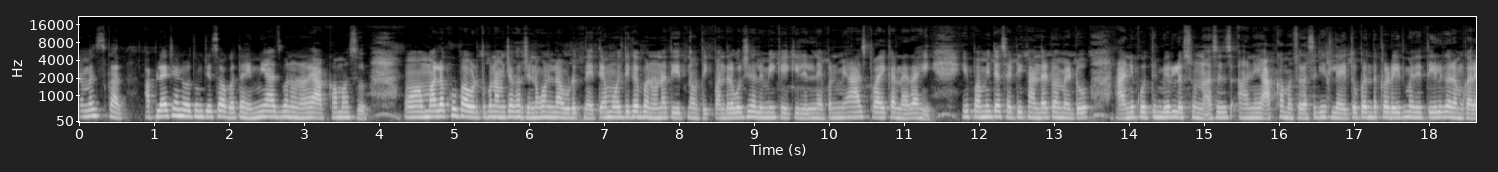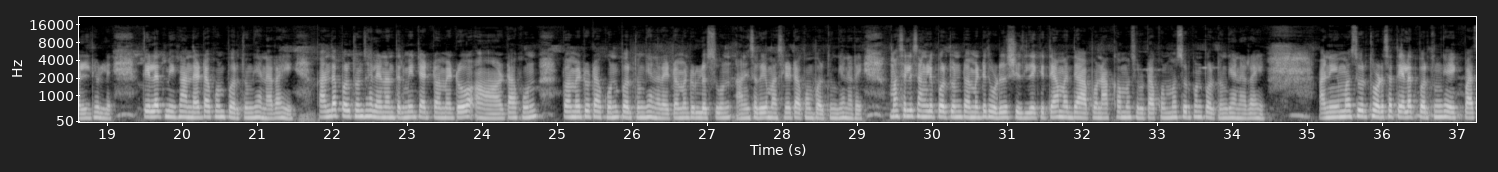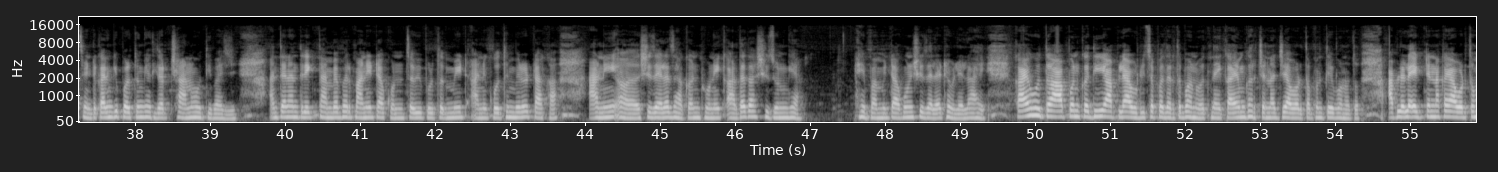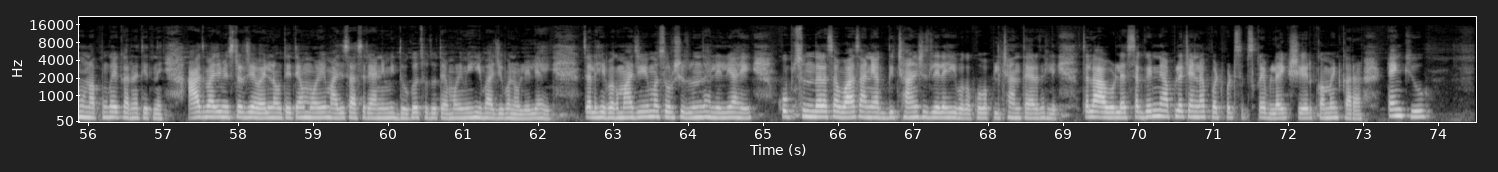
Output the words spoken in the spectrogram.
नमस्कार. आपल्या चॅनलवर तुमचे स्वागत आहे. मी आज बनवणार आहे अख्खा मसूर. मला खूप आवडतं पण आमच्या घरच्यांना कोणाला आवडत नाही. त्यामुळे ते काही बनवण्यात येत नव्हते. पंधरा वर्ष झाले मी काही केलेलं नाही पण मी आज ट्राय करणार आहे. हे पहा मी त्यासाठी कांदा टोमॅटो आणि कोथिंबीर लसूण असंच आणि अख्खा मसूर असं घेतलं आहे. तोपर्यंत कढईमध्ये तेल गरम करायला ठेवले तेलात मी कांदा टाकून परतून घेणार आहे. कांदा परतून झाल्यानंतर मी त्यात टोमॅटो टाकून टोमॅटो टाकून परतून घेणार आहे. टोमॅटो लसूण आणि सगळे मसाले टाकून परतून घेणार आहे. मसाले चांगले परतून टोमॅटो थोडंसं शिजले की त्यामध्ये आपण अख्खा मसूर टाकून मसूर पण परतून घेणार आहे. आणि मसूर थोडासा तेलात परतून घ्या एक पाच मिनटं कारण की परतून घेतल्यावर छान होती भाजी. आणि त्यानंतर एक तांब्याभर पाणी टाकून चवीपुरतं मीठ आणि कोथिंबीर टाका आणि शिजायला झाकण ठेवून एक अर्धा तास शिजून घ्या. हे पहा मी टाकून शिजायला ठेवलेलं आहे. काय होतं आपण कधी आपल्या आवडीचा पदार्थ बनवत नाही. कायम घरच्यांना जे आवडतं आपण ते बनवतो. आपल्याला एकट्यांना काय आवडतं म्हणून आपण काही करण्यात येत नाही. आज माझे मिस्टर जेवायला नव्हते त्यामुळे माझे सासरे आणि मी दोघंच होतो त्यामुळे मी ही भाजी बनवलेली आहे. चला हे बघा माझी मसूर शिजून झालेली आहे. खूप सुंदर असा वास आणि अगदी छान शिजलेली आहे. ही बघा खूप आपली छान तयार झाली. चला आवडल्यास सगळ्यांनी आपल्या चॅनलला पटपट सबस्क्राईब लाईक शेअर कमेंट करा. Thank you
